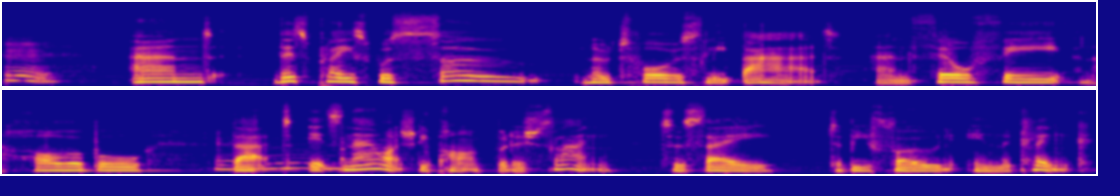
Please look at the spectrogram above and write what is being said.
Hmm. And this place was so notoriously bad and filthy and horrible that it's now actually part of British slang. To say to be thrown in the clink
